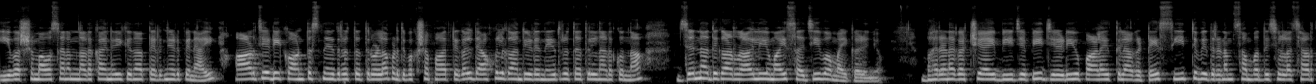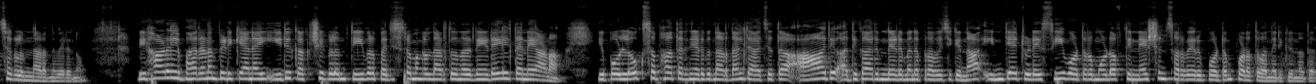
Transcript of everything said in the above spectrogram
ഈ വർഷം അവസാനം നടക്കാനിരിക്കുന്ന തെരഞ്ഞെടുപ്പിനായി ആർ ജെ ഡി കോൺഗ്രസ് നേതൃത്വത്തിലുള്ള പ്രതിപക്ഷ പാർട്ടികൾ രാഹുൽ ഗാന്ധിയുടെ നേതൃത്വത്തിൽ നടക്കുന്ന ജൻ അധികാർ റാലിയുമായി സജീവമായി കഴിഞ്ഞു. ഭരണകക്ഷിയായി B J P J D U പാളയത്തിലാകട്ടെ സീറ്റ് വിതരണം സംബന്ധിച്ചുള്ള ചർച്ചകളും നടന്നുവരുന്നു ബീഹാറിൽ ഭരണം പിടിക്കാനായി ഇരു കക്ഷികളും തീവ്ര പരിശ്രമങ്ങൾ നടത്തുന്നതിനിടയിൽ തന്നെയാണ് ഇപ്പോൾ ലോക്സഭാ തെരഞ്ഞെടുപ്പ് നടന്നാൽ രാജ്യത്ത് ആര് അധികാരം നേടുമെന്ന് പ്രവചിക്കുന്ന India Today C voter mood of the nation survey റിപ്പോർട്ടും പുറത്തു വന്നിരിക്കുന്നത്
